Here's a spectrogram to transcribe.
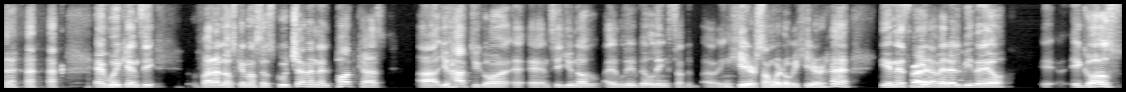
and we can see, para los que nos escuchan en el podcast, uh, you have to go and see, you know, I leave the links at the, uh, in here, somewhere over here. Tienes que right. ir a ver el video. It, it, goes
